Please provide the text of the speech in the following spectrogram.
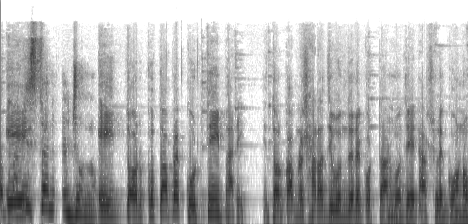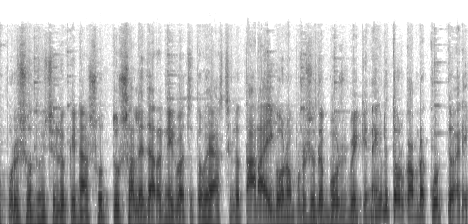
এই- পাকিস্তানের জন্য। এই তর্ক তো আমরা করতেই পারি। তর্ক আমরা সারা জীবন ধরে করতে পারব যে এটা আসলে গণপরিষদ হয়েছিল কিনা সত্তর সালে যারা নির্বাচিত হয়ে আসছিল তারাই গণপরিষদে বসবে কিনা এগুলো তর্ক আমরা করতে পারি।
